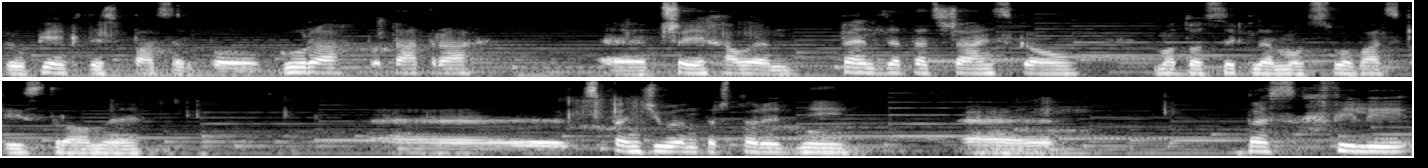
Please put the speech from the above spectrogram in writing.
był piękny spacer po górach, po Tatrach. Przejechałem pętlę tatrzańską motocyklem od słowackiej strony. Spędziłem te cztery dni bez chwili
